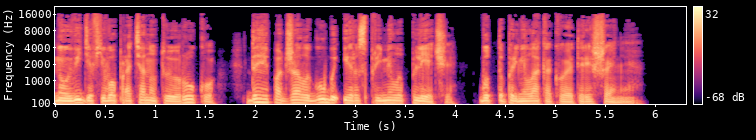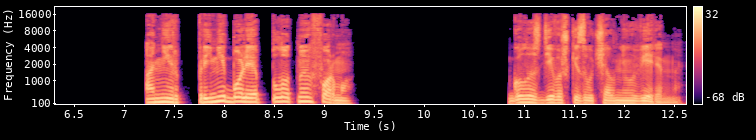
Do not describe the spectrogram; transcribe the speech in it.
Но, увидев его протянутую руку, Дея поджала губы и распрямила плечи, будто приняла какое-то решение. «Анир, прими более плотную форму». Голос девушки звучал неуверенно,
